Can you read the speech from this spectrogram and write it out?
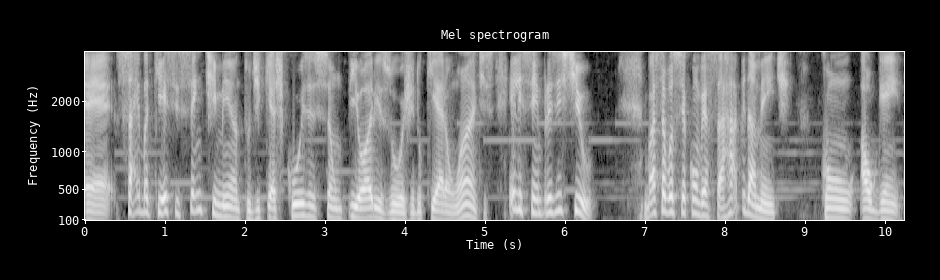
é, saiba que esse sentimento de que as coisas são piores hoje do que eram antes, ele sempre existiu. Basta você conversar rapidamente com alguém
